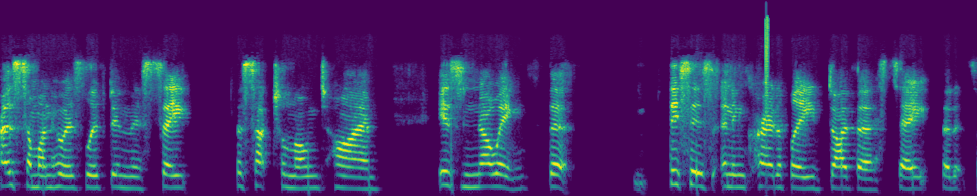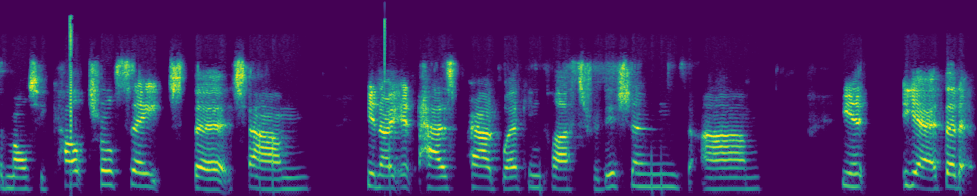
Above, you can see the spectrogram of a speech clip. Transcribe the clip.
as someone who has lived in this seat for such a long time is knowing that this is an incredibly diverse seat, that it's a multicultural seat, that, um, you know, it has proud working class traditions. Um, yeah, yeah, that,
